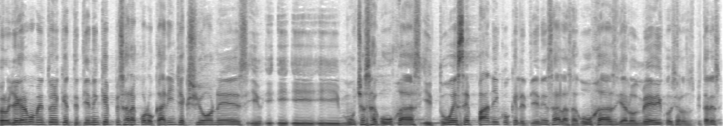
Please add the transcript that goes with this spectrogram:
pero llega el momento en el que te tienen que empezar a colocar inyecciones y, muchas agujas y tú ese pánico que le tienes a las agujas y a los médicos y a los hospitales,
